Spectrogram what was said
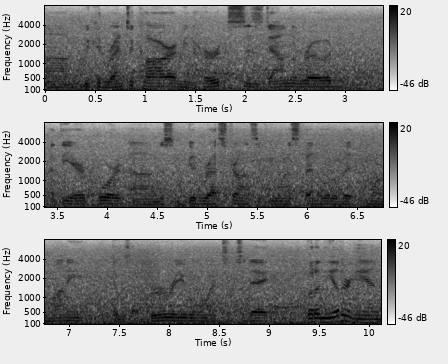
Um, we could rent a car. I mean, Hertz is down the road at the airport. Um, there's some good restaurants if you want to spend a little bit more money. There was a brewery we went to today. But on the other hand,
